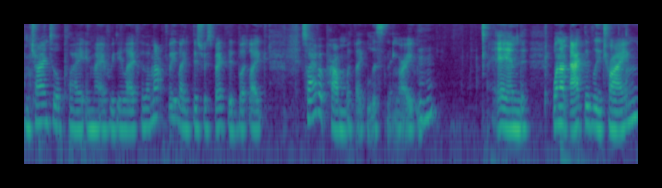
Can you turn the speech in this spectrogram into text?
I'm trying to apply it in my everyday life because I'm not really like disrespected, but like, so I have a problem with like listening, right? Mm-hmm. And when I'm actively trying,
